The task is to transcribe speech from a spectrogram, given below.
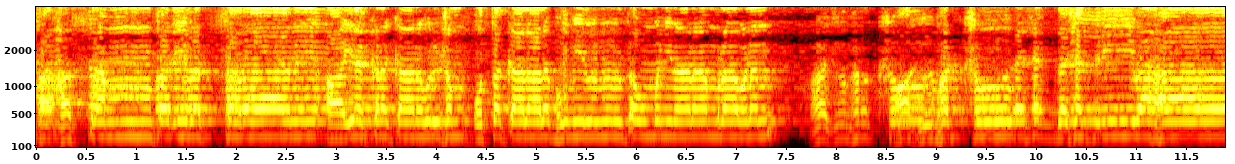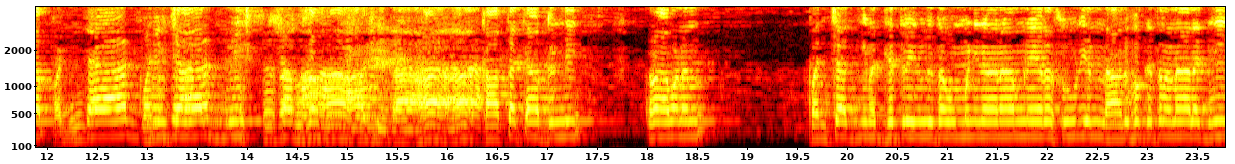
சஹசிரம் பரிவத்சரான் ஆயிரக்கணக்கான வருஷம் ஒத்த காலால பூமியில் நின்று தவம் ராவணன் பஞ்சாக்னி ராவணன் பஞ்சாக்னி மத்தியத்தில் இருந்து தவம் பண்ணினானாம் நேர சூரியன் நாலு பக்கத்துல நாலு அக்னி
